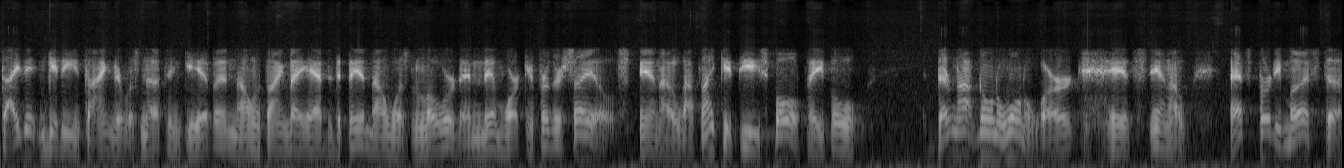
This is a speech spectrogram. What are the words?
they didn't get anything. There was nothing given. The only thing they had to depend on was the Lord and them working for themselves. You know, I think if you spoil people, they're not going to want to work. It's you know, that's pretty much the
